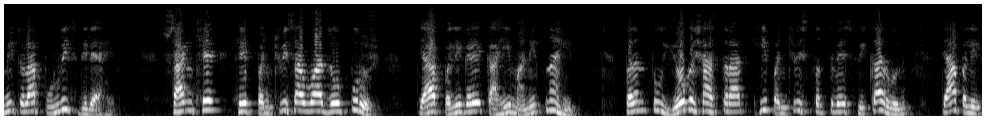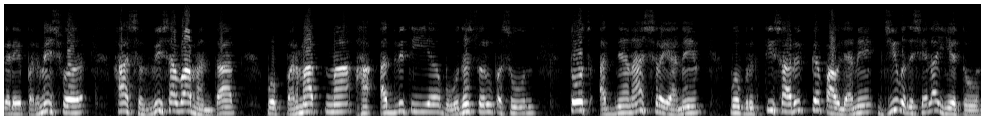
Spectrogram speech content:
मी तुला पूर्वीच दिले आहे. सांख्य हे पंचवीसावा जो पुरुष त्या पलीकडे काही मानित नाहीत परंतु योगशास्त्रात ही पंचवीस तत्वे स्वीकारून त्या पलीकडे परमेश्वर हा सव्वीसावा मानतात व परमात्मा हा अद्वितीय बोधस्वरूप असून तोच अज्ञानाश्रयाने व वृत्तीसारुप्य पावल्याने जीवदशेला येतो.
